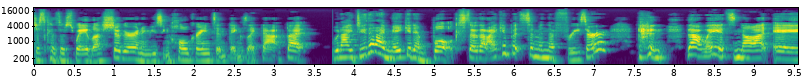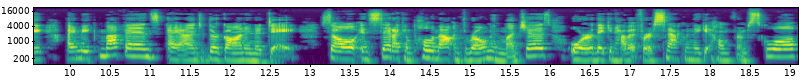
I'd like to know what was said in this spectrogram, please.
just because there's way less sugar and I'm using whole grains and things like that. But when I do that, I make it in bulk so that I can put some in the freezer. And that way it's not a, I make muffins and they're gone in a day. So instead, I can pull them out and throw them in lunches, or they can have it for a snack when they get home from school.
